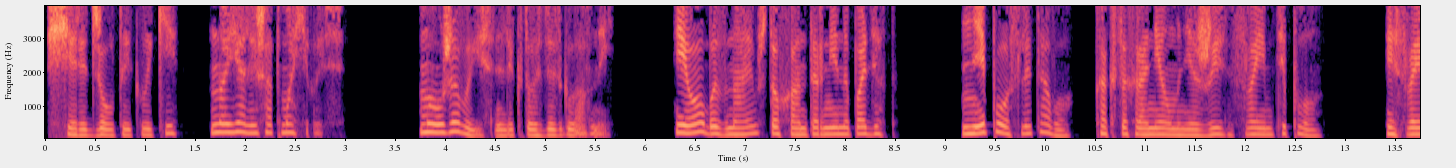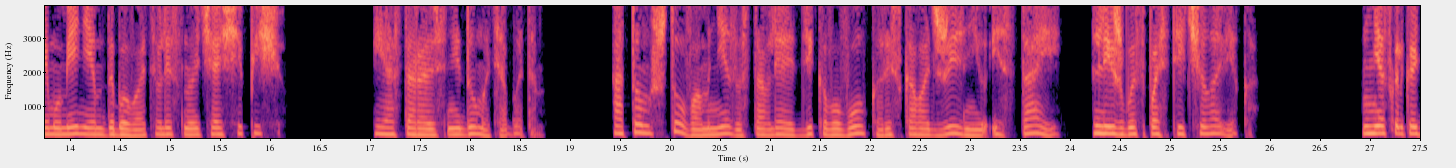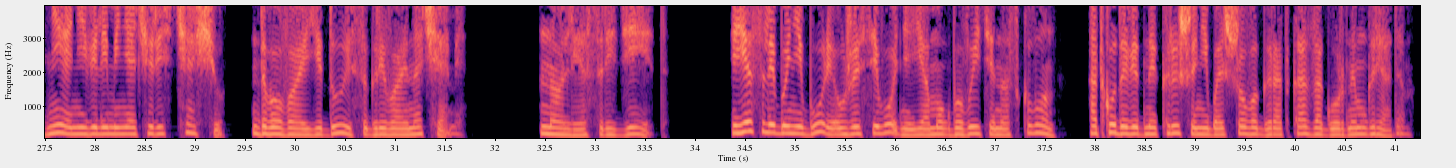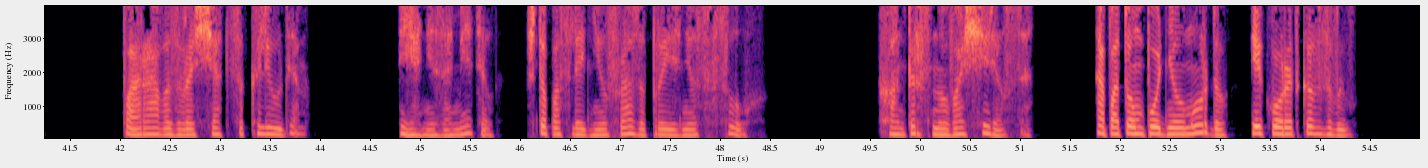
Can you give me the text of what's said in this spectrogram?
Щерит желтые клыки, но я лишь отмахиваюсь. Мы уже выяснили, кто здесь главный. И оба знаем, что Хантер не нападет. Не после того, как сохранял мне жизнь своим теплом и своим умением добывать в лесной чаще пищу. Я стараюсь не думать об этом. О том, что во мне заставляет дикого волка рисковать жизнью и стаей, лишь бы спасти человека. Несколько дней они вели меня через чащу, добывая еду и согревая ночами. Но лес редеет. Если бы не буря, уже сегодня я мог бы выйти на склон, откуда видны крыши небольшого городка за горным грядом. Пора возвращаться к людям. Я не заметил, что последнюю фразу произнес вслух. Хантер снова ощерился, а потом поднял морду и коротко взвыл.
